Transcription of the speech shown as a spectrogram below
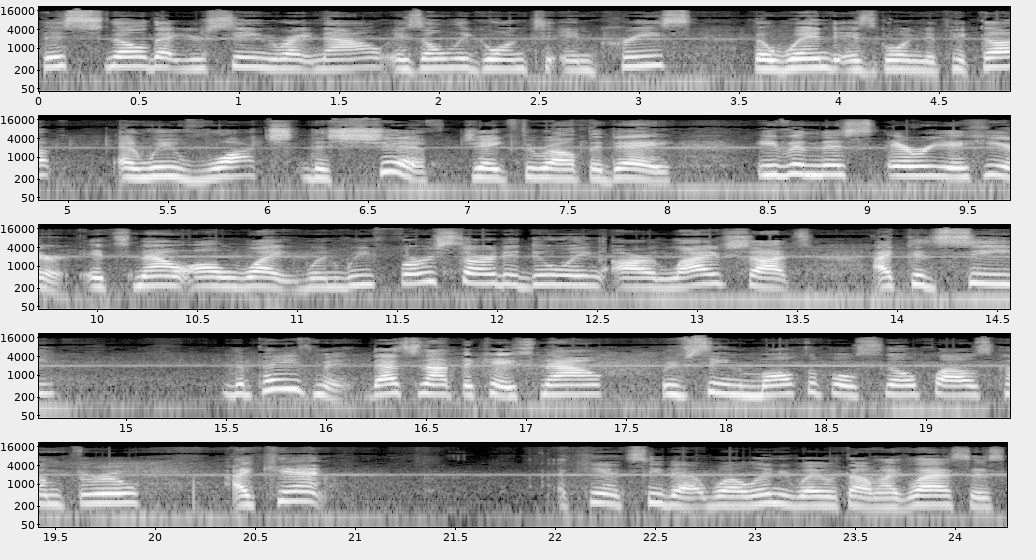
This snow that you're seeing right now is only going to increase. The wind is going to pick up and we've watched the shift, Jake, throughout the day. Even this area here, it's now all white. When we first started doing our live shots, I could see the pavement. That's not the case now. We've seen multiple snowplows come through. I can't I can't see that well anyway without my glasses,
